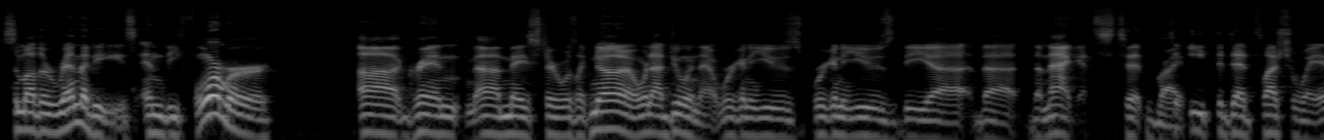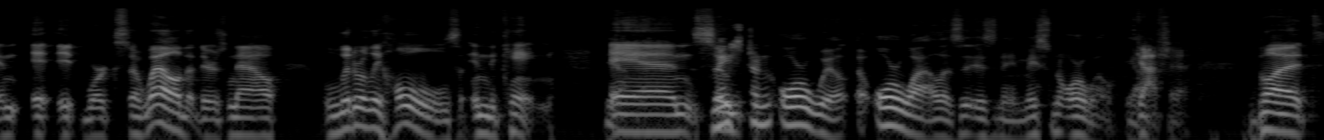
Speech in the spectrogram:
some other remedies, and the former uh grand uh, maester was like no, no we're not doing that we're gonna use we're gonna use the uh the the maggots to, right. to eat the dead flesh away and it, it works so well that there's now literally holes in the king yeah. and so maester orwell orwell is his name Mason orwell yeah. gotcha but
